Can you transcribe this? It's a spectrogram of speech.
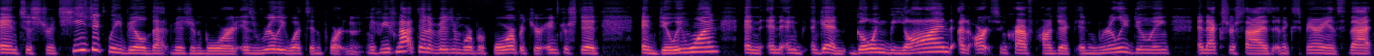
And to strategically build that vision board is really what's important. If you've not done a vision board before, but you're interested in doing one, and, and, and again, going beyond an arts and craft project and really doing an exercise and experience that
